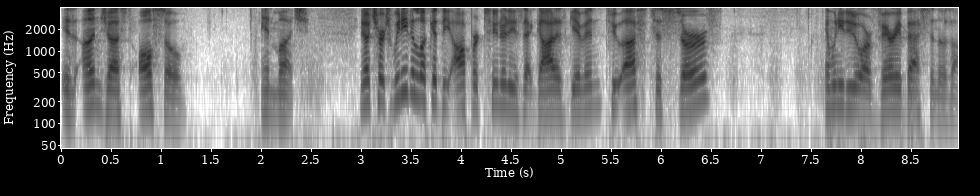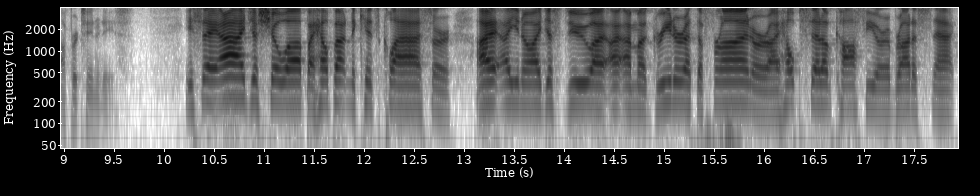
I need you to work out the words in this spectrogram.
is unjust also in much. You know, church, we need to look at the opportunities that God has given to us to serve, and we need to do our very best in those opportunities. You say, ah, I just show up, I help out in the kids' class, or I, I you know, I just do, I, I'm a greeter at the front, or I help set up coffee, or I brought a snack.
